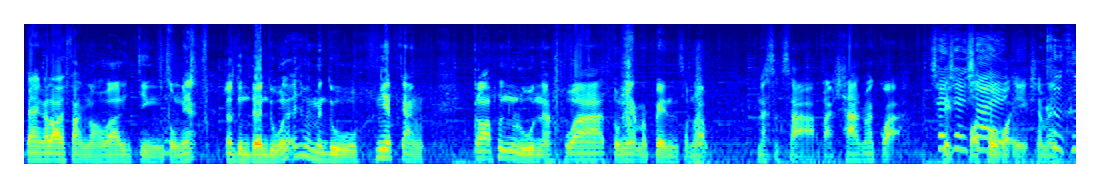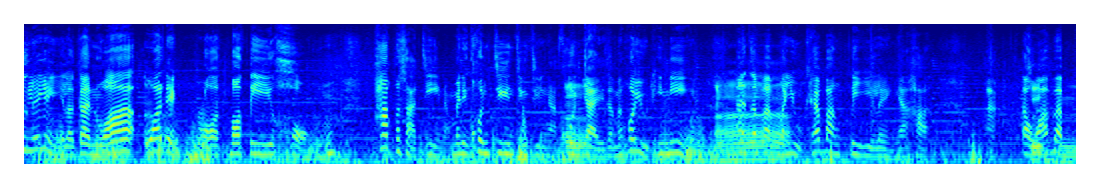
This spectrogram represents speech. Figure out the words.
แป้งก็เล่าให้ฟังเนาะว่าจริงๆ ตรงเนี้ยเราเดินเดินๆดูว่าเอ๊ะทำไมมันดูเงียบจัง ก็เพิ่งรู้นะว่าตรงเนี้ยมันเป็นสำหรับนักศึกษาต่างชาติมากกว่า ใช่เด็กใช่ปอใช่โทปอเอกใช่ไหม คือคือเรียกอย่างนี้ละกันว่าว่าเด็กปอปอตรีของภาคภาษาจีนนะหมายถึงคนจีนจริงๆอะเออ ส่วนใหญ่จะไม่ค่อยอยู่ที่นี่ อาจจะแบบมาอยู่แค่บางปีอะไรอย่างเงี้ยค่ะอะ แต่ว่าแบบอืม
